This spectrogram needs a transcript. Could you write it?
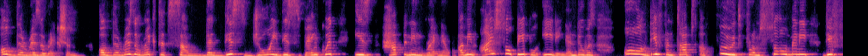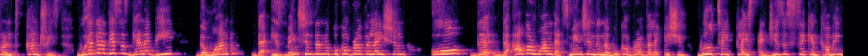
of the resurrection, of the resurrected Son, that this joy, this banquet is happening right now. I mean, I saw people eating, and there was all different types of food from so many different countries. Whether this is going to be the one that is mentioned in the book of Revelation or the, the other one that's mentioned in the book of Revelation will take place at Jesus' second coming,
